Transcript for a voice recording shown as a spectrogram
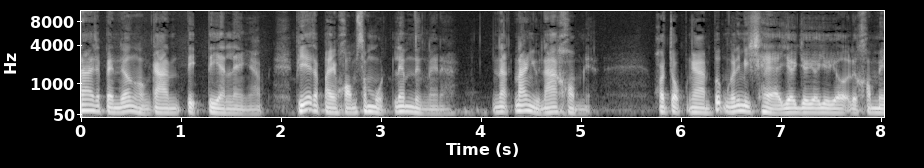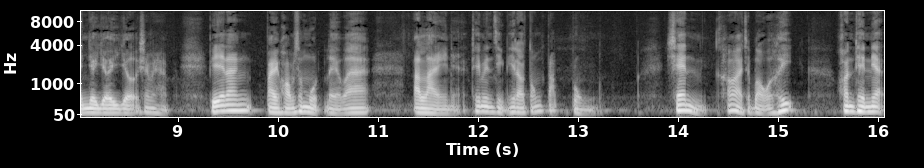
น่าจะเป็นเรื่องของการติเตียนอะไรอย่างเงี้ยครับพี่จะไปพร้อมสมุดเล่มหนึ่งเลยนะนนั่งอยู่หน้าคอมเนี่ย พอจบงานปุ๊บมันก็จะมีแชร์เยอะๆๆๆหรือคอมเมนต์เยอะๆๆใช่ไหมครับพี่จะนั่งไปพร้อมสมุดเลยว่าอะไรเนี่ย ที่เป็นสิ่งที่เราต้องปรับปรุง เช่นเขาอาจจะบอกว่าเฮ้ยคอนเทนต์เนี่ย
